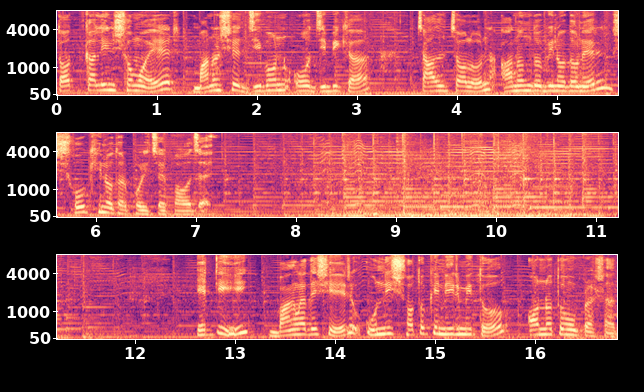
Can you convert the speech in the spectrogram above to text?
তৎকালীন সময়ের মানুষের জীবন ও জীবিকা, চালচলন, আনন্দ বিনোদনের শৌখিনতার পরিচয় পাওয়া যায়। এটি বাংলাদেশের উনিশ শতকে নির্মিত অন্যতম প্রাসাদ।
